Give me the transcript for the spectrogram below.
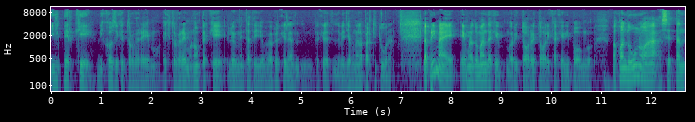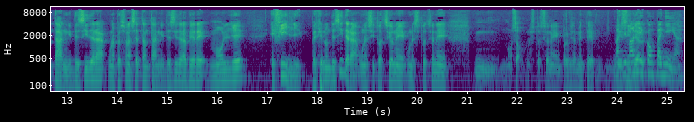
il perché di cose che troveremo, e che troveremo non perché le ho inventate io, ma perché le, perché le vediamo nella partitura. La prima è, è una domanda che, retorica che vi pongo, ma quando uno ha 70 anni, desidera, una persona a 70 anni desidera avere moglie e figli, perché non desidera una situazione, una situazione mm, non so, una situazione improvvisamente... Matrimonio desidera, di compagnia.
